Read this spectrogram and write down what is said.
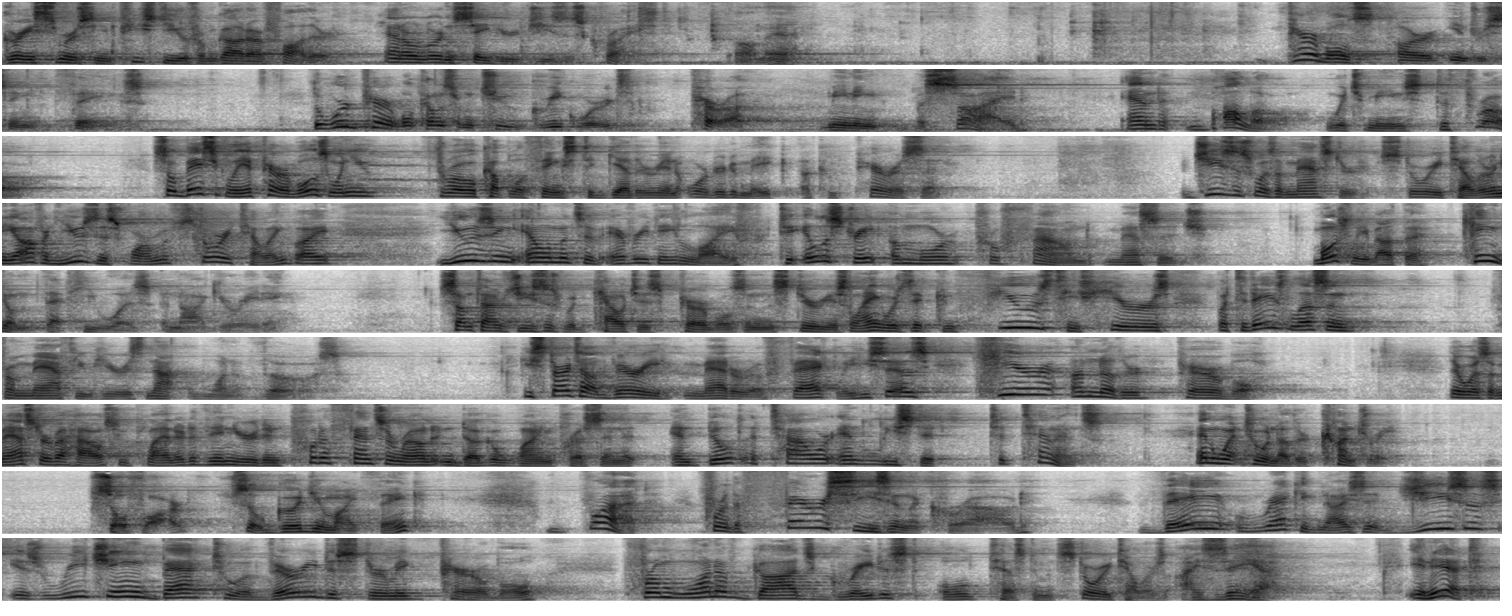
Grace, mercy, and peace to you from God our Father and our Lord and Savior Jesus Christ. Amen. Parables are interesting things. The word parable comes from two Greek words, para, meaning beside, and ballo, which means to throw. So basically, a parable is when you throw a couple of things together in order to make a comparison. Jesus was a master storyteller, and he often used this form of storytelling by using elements of everyday life to illustrate a more profound message, mostly about the kingdom that he was inaugurating. Sometimes Jesus would couch his parables in mysterious language that confused his hearers, but today's lesson from Matthew here is not one of those. He starts out very matter of factly. He says, Hear another parable. There was a master of a house who planted a vineyard and put a fence around it and dug a winepress in it and built a tower and leased it to tenants and went to another country. So far, so good, you might think. But for the Pharisees in the crowd, they recognize that Jesus is reaching back to a very disturbing parable from one of God's greatest Old Testament storytellers, Isaiah. In it,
